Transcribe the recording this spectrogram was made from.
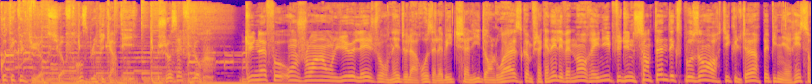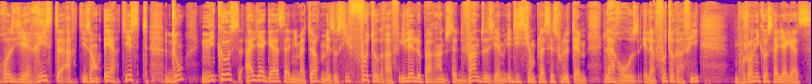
Côté culture sur France Bleu Picardie, Joseph Laurin. Du 9 au 11 juin ont lieu les Journées de la Rose à l'abbaye de Chaly dans l'Oise. Comme chaque année, l'événement réunit plus d'une centaine d'exposants horticulteurs, pépiniéristes, rosiéristes, artisans et artistes, dont Nikos Aliagas, animateur mais aussi photographe. Il est le parrain de cette 22e édition placée sous le thème La rose et la photographie. Bonjour Nikos Aliagas.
